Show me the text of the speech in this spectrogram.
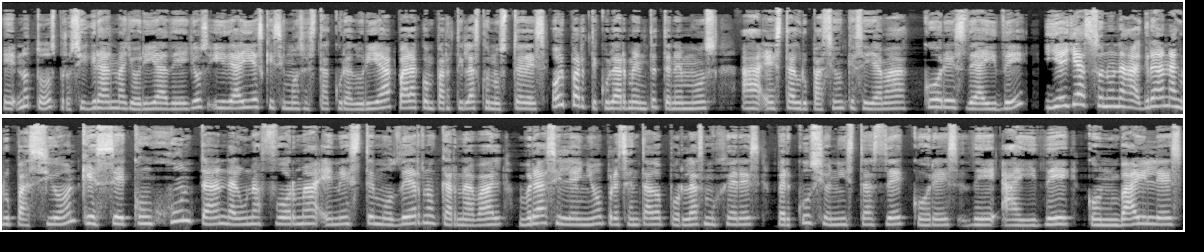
eh, no todos, pero sí gran mayoría de ellos, y de ahí es que hicimos esta curaduría para compartirlas con ustedes. Hoy particularmente tenemos a esta agrupación que se llama Cores de Aide, y ellas son una gran agrupación que se conjuntan de alguna forma en este moderno carnaval brasileño presentado por las mujeres percusionistas de Cores de Aide con bailes,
